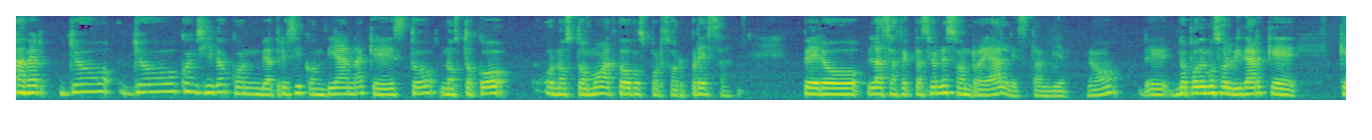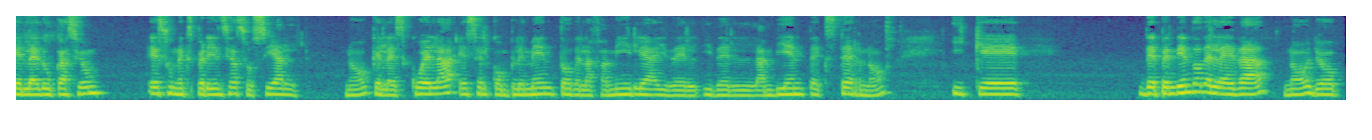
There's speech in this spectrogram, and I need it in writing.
A ver, yo, yo coincido con Beatriz y con Diana que esto nos tocó o nos tomó a todos por sorpresa pero las afectaciones son reales también, ¿no? no podemos olvidar que, la educación es una experiencia social, ¿no? Que la escuela es el complemento de la familia y del, y del ambiente externo y que dependiendo de la edad, ¿no? Yo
